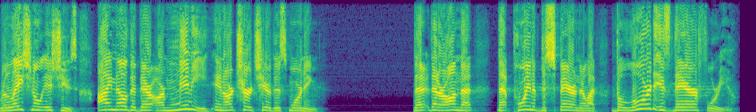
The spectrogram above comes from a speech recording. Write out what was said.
relational issues. I know that there are many in our church here this morning that, that are on that, that point of despair in their life. The Lord is there for you.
